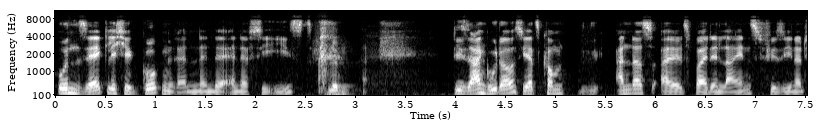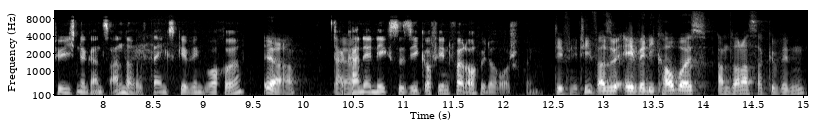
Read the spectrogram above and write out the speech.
Unsägliche Gurkenrennen in der NFC East. Schlimm. Die sahen gut aus. Jetzt kommt anders als bei den Lions für sie natürlich eine ganz andere Thanksgiving-Woche. Ja. Da ja. kann der nächste Sieg auf jeden Fall auch wieder rausspringen. Definitiv. Also, ey, wenn die Cowboys am Donnerstag gewinnen,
